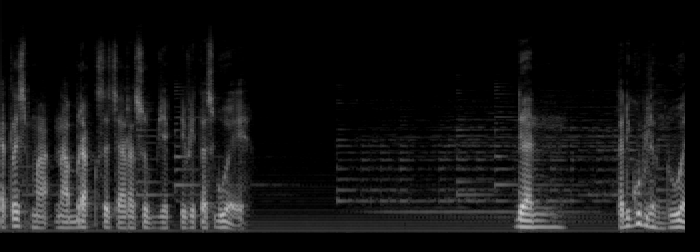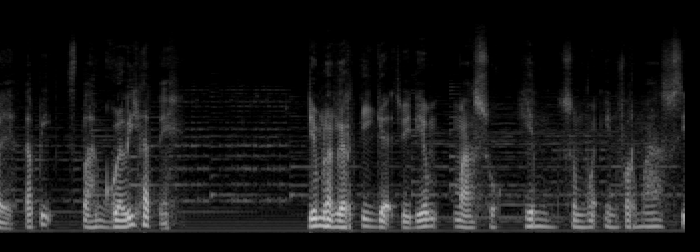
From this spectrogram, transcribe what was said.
at least nabrak secara subjektivitas gue ya. Dan tadi gue bilang dua ya, tapi setelah gue lihat nih, dia melanggar tiga cuy, dia masukin semua informasi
